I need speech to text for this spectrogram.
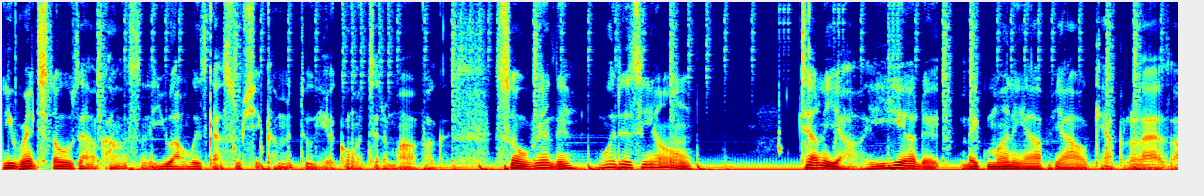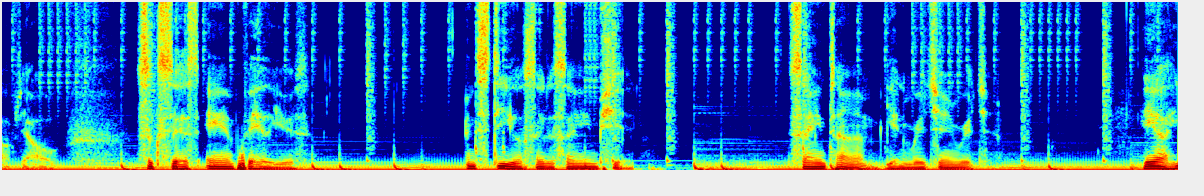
You rents those out constantly. You always got some shit coming through here going to the motherfucker. So really, what is he on? Telling y'all, he here to make money off y'all, capitalize off y'all success and failures, and still say the same shit. Same time, getting richer and richer. Yeah, he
